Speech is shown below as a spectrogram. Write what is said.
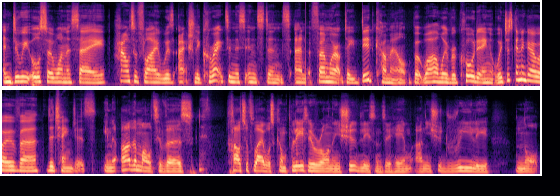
And do we also want to say how to fly was actually correct in this instance and a firmware update did come out, but while we're recording, we're just going to go over the changes. In the other multiverse, how to Fly was completely wrong and you should listen to him and you should really not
